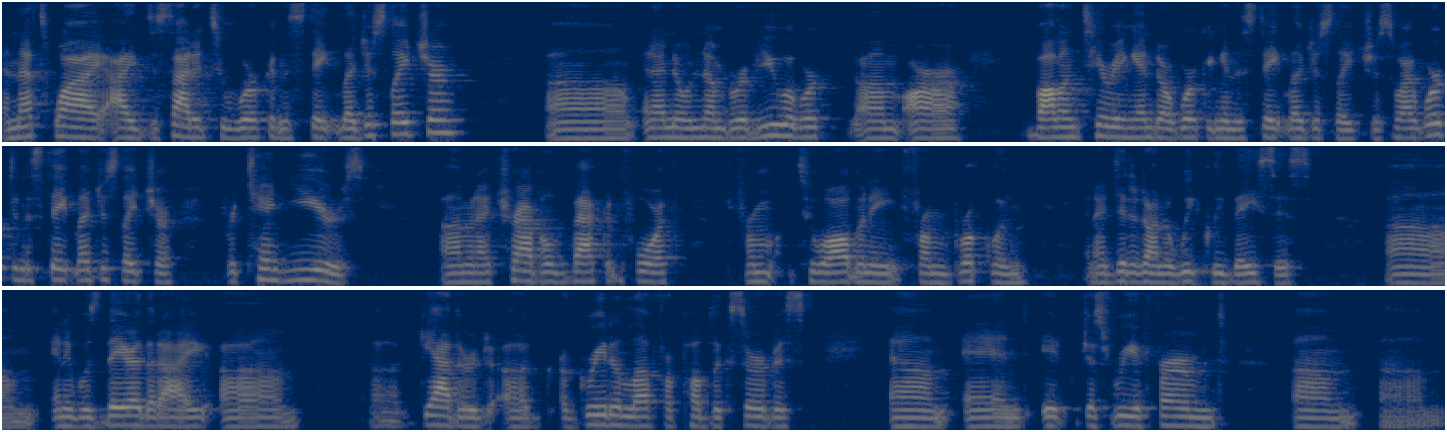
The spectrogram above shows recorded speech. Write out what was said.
And that's why I decided to work in the state legislature. Um, and I know a number of you are, work, um, are volunteering and are working in the state legislature. So I worked in the state legislature for 10 years. Um, and I traveled back and forth from to Albany from Brooklyn, and I did it on a weekly basis. Um, and it was there that I um, uh, gathered a, a, greater love for public service, um, and it just reaffirmed um, um,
